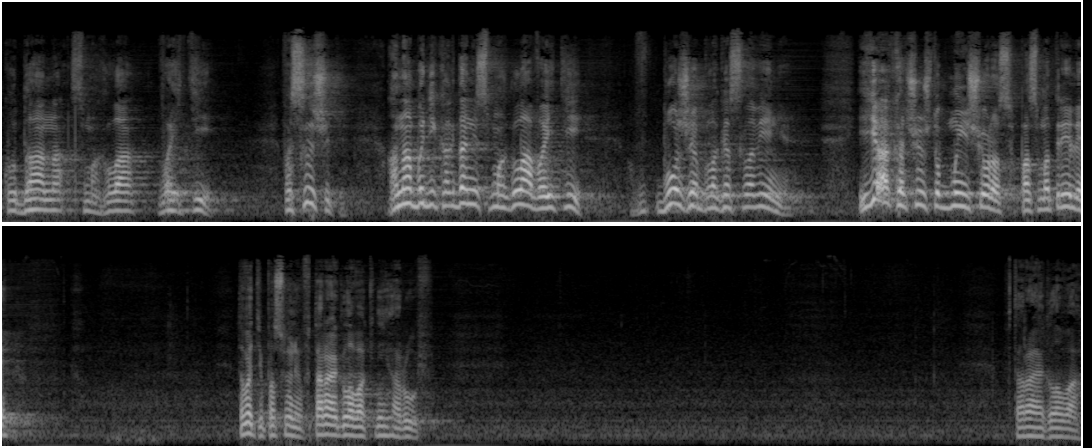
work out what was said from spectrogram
куда она смогла войти. Вы слышите? Она бы никогда не смогла войти в Божье благословение. И я хочу, чтобы мы еще раз посмотрели. Давайте посмотрим. Вторая глава книга Руфь. Вторая глава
